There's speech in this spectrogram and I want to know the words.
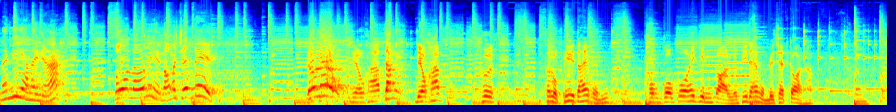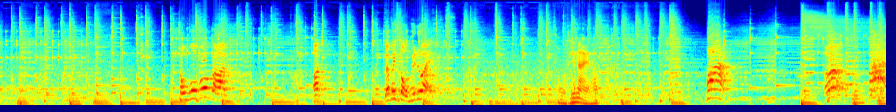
และนี่อะไรเนี่ยฮะโตะเลยไม่เห็นน้องมาเช็ดดิ เร็ว เดี๋ยวครับ ยังอีก เดี๋ยวครับ คือสรุปพี่จะให้ผมชงโกโก้ให้กินก่อน หรือพี่จะให้ผมไปเช็ดก่อนครับชงโกโก้ก่อนอ๋อแล้วไปส่งให้ด้วย ส่งที่ไหนครับ บ้าน เออ บ้าน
